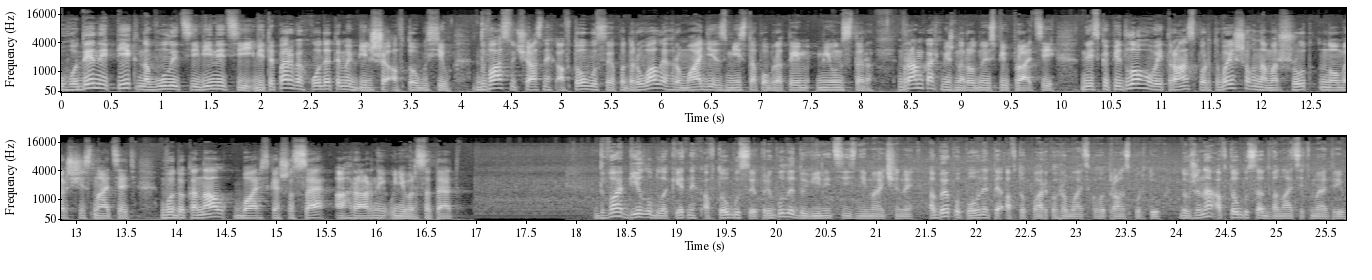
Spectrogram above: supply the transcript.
У години пік на вулиці Вінниці відтепер виходитиме більше автобусів. Два сучасних автобуси подарували громаді з міста побратим Мюнстер в рамках міжнародної співпраці. Низькопідлоговий транспорт вийшов на маршрут номер 16 водоканал, Барське шосе, Аграрний університет. Два біло-блакитних автобуси прибули до Вінниці з Німеччини, аби поповнити автопарк громадського транспорту. Довжина автобуса 12 метрів.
